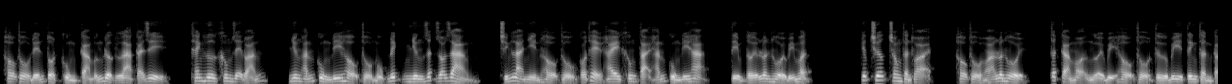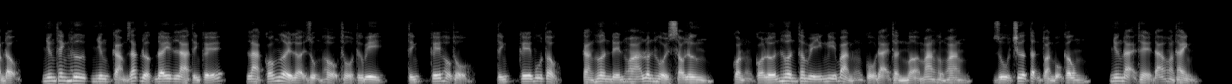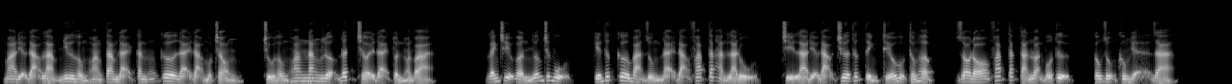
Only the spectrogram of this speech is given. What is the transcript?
hậu thổ đến tột cùng cảm ứng được là cái gì, thanh hư không dễ đoán, nhưng hắn cùng đi hậu thổ mục đích nhưng rất rõ ràng, chính là nhìn hậu thổ có thể hay không tại hắn cùng đi hạ, tìm tới luân hồi bí mật. Kiếp trước trong thần thoại, hậu thổ hóa luân hồi, tất cả mọi người bị hậu thổ từ bi tinh thần cảm động, nhưng thanh hư nhưng cảm giác được đây là tính kế, là có người lợi dụng hậu thổ từ bi, tính kế hậu thổ, tính kế vu tộc, càng hơn đến hóa luân hồi sau lưng, còn có lớn hơn thâm ý nghĩ bản cổ đại thần mở mang hồng hoang, dù chưa tận toàn bộ công, nhưng đại thể đã hoàn thành, mà địa đạo làm như hồng hoang tam đại căn cơ đại đạo một trong, chủ hồng hoang năng lượng đất trời đại tuần hoàn và gánh chịu ẩn nhưỡng chức vụ, kiến thức cơ bản dùng đại đạo pháp tắc hẳn là đủ, chỉ là địa đạo chưa thức tỉnh thiếu hụt thống hợp, do đó pháp tắc tán loạn vô tự, công dụng không hiện ra.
